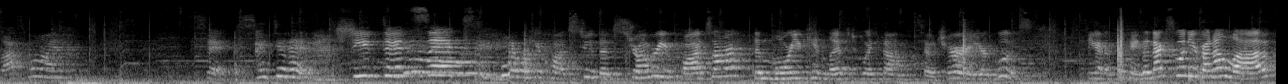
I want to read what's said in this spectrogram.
last one. Six. I did it. She did six. You gotta work your quads too. The stronger your quads are, the more you can lift with um, so true. your glutes. You gotta, okay, the next one you're gonna love.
